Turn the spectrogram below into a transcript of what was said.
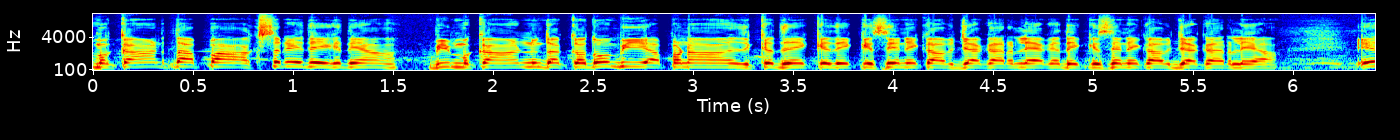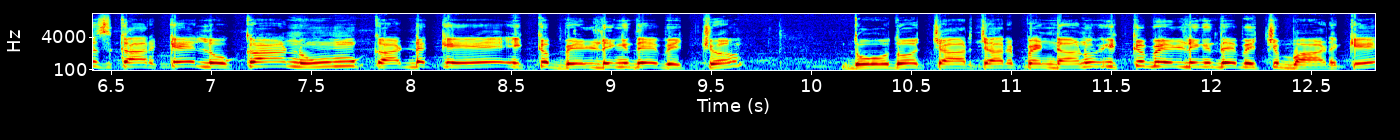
ਮਕਾਨ ਤਾਂ ਆਪਾਂ ਅਕਸਰ ਹੀ ਦੇਖਦੇ ਹਾਂ ਵੀ ਮਕਾਨ ਨੂੰ ਤਾਂ ਕਦੋਂ ਵੀ ਆਪਣਾ ਕਦੇ ਕਦੇ ਕਿਸੇ ਨੇ ਕਬਜ਼ਾ ਕਰ ਲਿਆ, ਕਦੇ ਕਿਸੇ ਨੇ ਕਬਜ਼ਾ ਕਰ ਲਿਆ। ਇਸ ਕਰਕੇ ਲੋਕਾਂ ਨੂੰ ਕੱਢ ਕੇ ਇੱਕ ਬਿਲਡਿੰਗ ਦੇ ਵਿੱਚ ਦੋ ਦੋ ਚਾਰ ਚਾਰ ਪਿੰਡਾਂ ਨੂੰ ਇੱਕ ਬਿਲਡਿੰਗ ਦੇ ਵਿੱਚ ਬਾੜ ਕੇ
